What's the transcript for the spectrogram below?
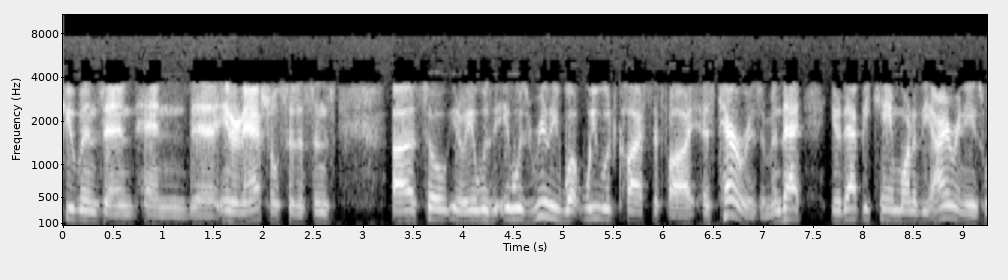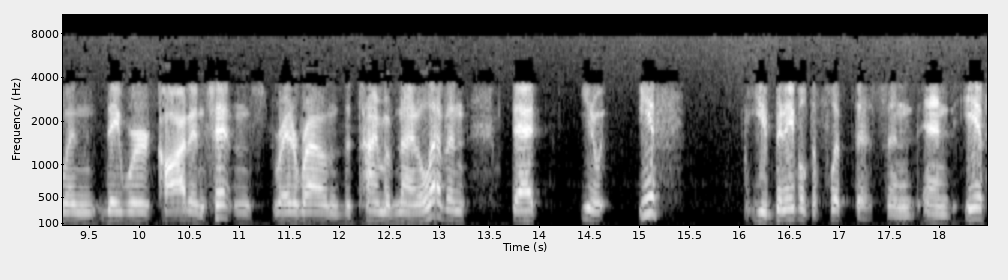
Cubans and and uh, international citizens. Uh, so you know it was it was really what we would classify as terrorism, and that you know that became one of the ironies when they were caught and sentenced right around the time of 9/11. That you know if you'd been able to flip this, and and if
